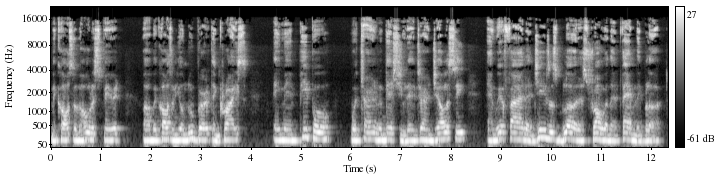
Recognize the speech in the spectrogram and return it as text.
because of the Holy Spirit, uh, because of your new birth in Christ, amen, people will turn against you. They turn jealousy and we'll find that Jesus' blood is stronger than family blood.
